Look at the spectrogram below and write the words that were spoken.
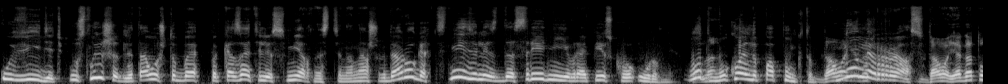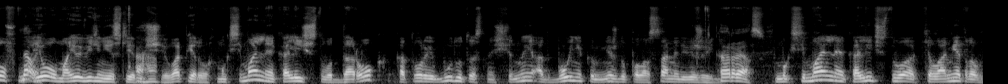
увидеть, услышать для того, чтобы показатели смертности на наших дорогах снизились до среднеевропейского уровня. Вот Да. буквально по пунктам. Давай, Номер давай. раз. Давай, я готов. Давай. Мое, мое видение следующее. Во-первых, максимальное количество дорог, которые будут оснащены отбойником между полосами движения. Раз. Максимальное количество километров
